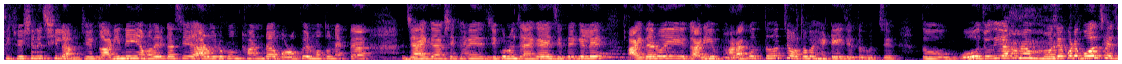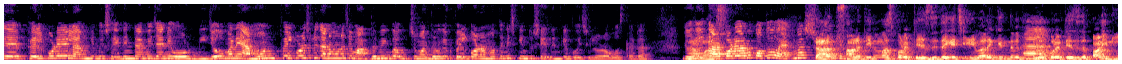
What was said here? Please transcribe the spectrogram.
সিচুয়েশনে ছিলাম যে গাড়ি নেই আমাদের কাছে আর ওই রকম ঠান্ডা বরফের মতন একটা জায়গা সেখানে যে কোনো জায়গায় যেতে গেলে আইদার ওই গাড়ি ভাড়া করতে হচ্ছে অথবা হেঁটেই যেতে হচ্ছে তো ও যদি এখন মজা করে বলছে যে ফেল করে এলাম কিন্তু সেই দিনটা আমি জানি ও নিজেও মানে এমন ফেল করেছিল যেন মনে হচ্ছে মাধ্যমিক বা উচ্চ মাধ্যমিকে ফেল করার মতনই কিন্তু সেদিনকে হয়েছিল ওর অবস্থাটা যদিও তারপরে আরও কত এক মাস। সাড়ে তিন মাস পরে টেস্ট দিতে গেছি এবারে কিন্তু আমি ভালো হ্যাঁ। করে টেস্ট দিতে পারিনি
